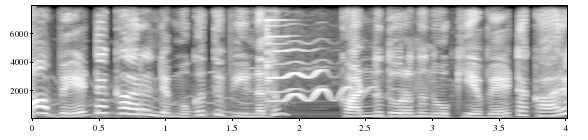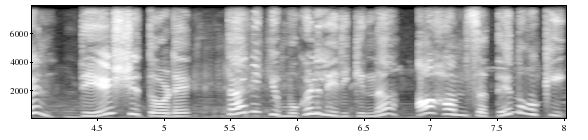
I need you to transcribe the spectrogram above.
ആ വേട്ടക്കാരന്റെ മുഖത്ത് വീണതും കണ്ണു തുറന്നു നോക്കിയ വേട്ടക്കാരൻ ദേഷ്യത്തോടെ തനിക്ക് മുകളിലിരിക്കുന്ന ആ ഹംസത്തെ നോക്കി.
